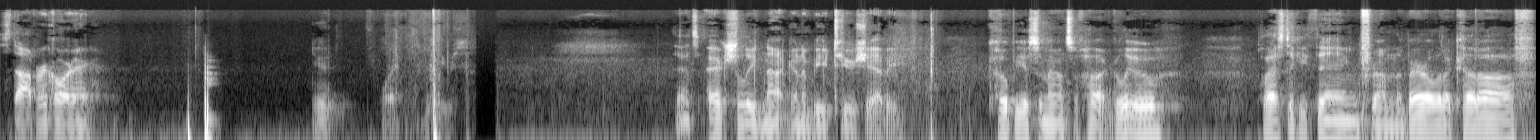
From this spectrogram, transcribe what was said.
stop recording. Dude. That's actually not going to be too shabby. Copious amounts of hot glue, plasticky thing from the barrel that I cut off,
